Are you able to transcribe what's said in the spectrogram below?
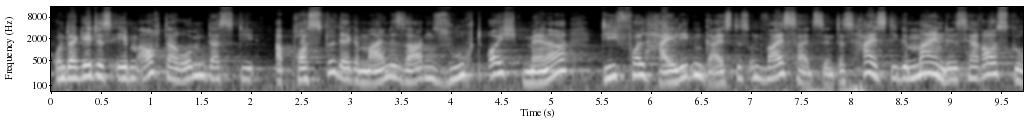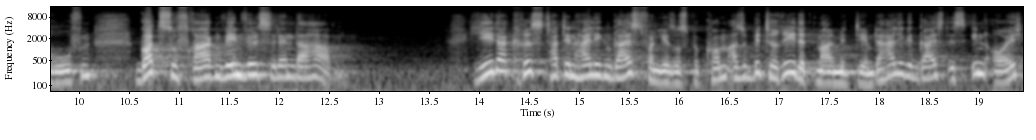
Und da geht es eben auch darum, dass die Apostel der Gemeinde sagen, sucht euch Männer, die voll Heiligen Geistes und Weisheit sind. Das heißt, die Gemeinde ist herausgerufen, Gott zu fragen, wen willst du denn da haben? Jeder Christ hat den Heiligen Geist von Jesus bekommen, also bitte redet mal mit dem. Der Heilige Geist ist in euch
